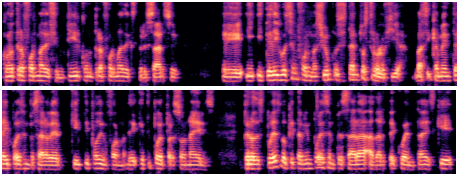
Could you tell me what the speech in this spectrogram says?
con otra forma de sentir, con otra forma de expresarse. Eh, y, te digo, esa información pues está en tu astrología. Básicamente ahí puedes empezar a ver qué tipo de, informa, de qué tipo de persona eres. Pero después lo que también puedes empezar a, darte cuenta es que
